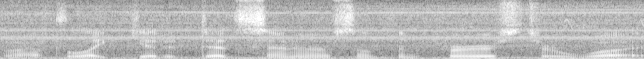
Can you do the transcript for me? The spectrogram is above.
do I have to like get it dead center or something first or what?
